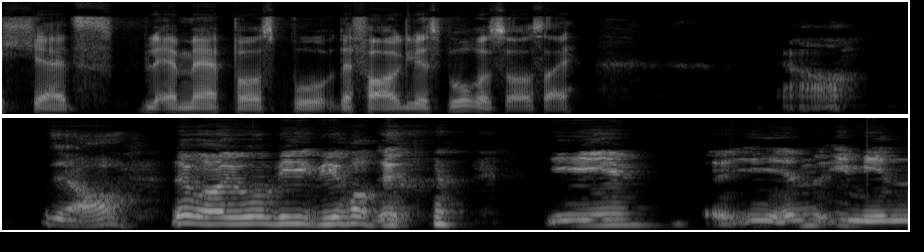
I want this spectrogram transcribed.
ikke er med på spor, det faglige sporet, så å si? Ja. ja. Det var jo Vi, vi hadde jo i, i, i, min,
